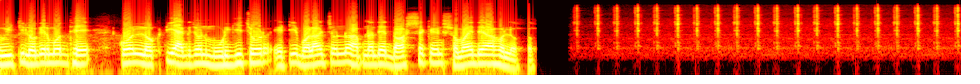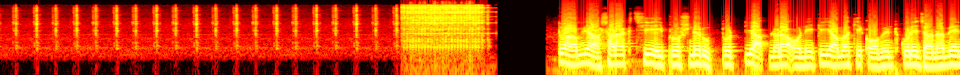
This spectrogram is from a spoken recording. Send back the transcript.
দুইটি লোকের মধ্যে কোন লোকটি একজন মুরগি চোর? এটি বলার জন্য আপনাদের দশ সেকেন্ড সময় দেওয়া হলো। তো আমি আশা রাখছি এই প্রশ্নের উত্তরটি আপনারা অনেকেই আমাকে কমেন্ট করে জানাবেন।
